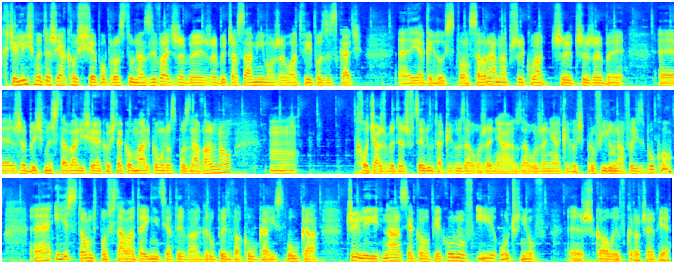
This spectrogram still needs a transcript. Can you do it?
chcieliśmy też jakoś się po prostu nazywać, żeby, żeby czasami może łatwiej pozyskać e, jakiegoś sponsora na przykład, czy, czy żeby, e, żebyśmy stawali się jakoś taką marką rozpoznawalną. Chociażby też w celu takiego założenia, założenia jakiegoś profilu na Facebooku e, i stąd powstała ta inicjatywa grupy Dwa Kółka i Spółka, czyli nas jako opiekunów i uczniów e, szkoły w Kroczewie.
